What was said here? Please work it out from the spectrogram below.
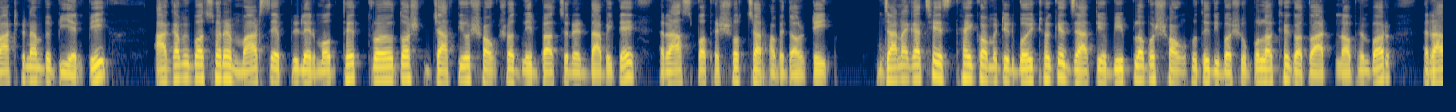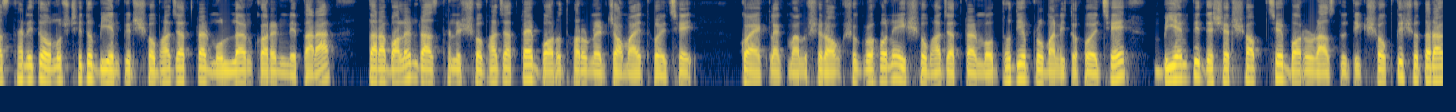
মাঠে নামবে বিএনপি। আগামী বছরের মার্চ, এপ্রিলের মধ্যে ত্রয়োদশ জাতীয় সংসদ নির্বাচনের দাবিতে রাজপথে সোচ্চার হবে দলটি। জানা গেছে, স্থায়ী কমিটির বৈঠকে জাতীয় বিপ্লব সংহতি দিবস উপলক্ষে গত আট নভেম্বর রাজধানীতে অনুষ্ঠিত বিএনপির শোভাযাত্রার মূল্যায়ন করেন নেতারা। তারা বলেন, রাজধানীর শোভাযাত্রায় বড় ধরনের জমায়েত হয়েছে। কয়েক লাখ মানুষের অংশগ্রহণে এই শোভাযাত্রার মধ্য দিয়ে প্রমাণিত হয়েছে, বিএনপি দেশের সবচেয়ে বড় রাজনৈতিক শক্তি। সুতরাং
